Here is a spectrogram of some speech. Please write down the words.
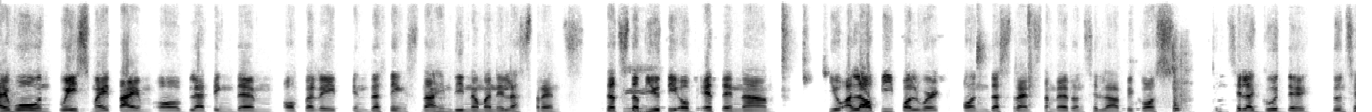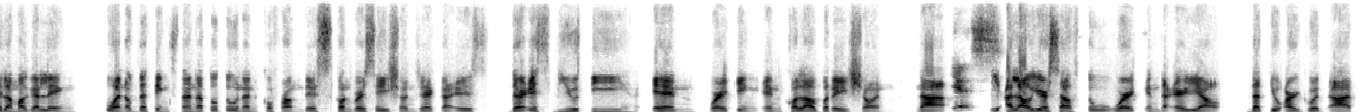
I won't waste my time of letting them operate in the things na hindi naman nila strengths. That's the Mm. beauty of it and na you allow people work on the strengths na meron sila because doon sila good eh. Doon sila magaling. One of the things na natutunan ko from this conversation, Jeka, is there is beauty in working in collaboration na yes. you allow yourself to work in the area that you are good at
